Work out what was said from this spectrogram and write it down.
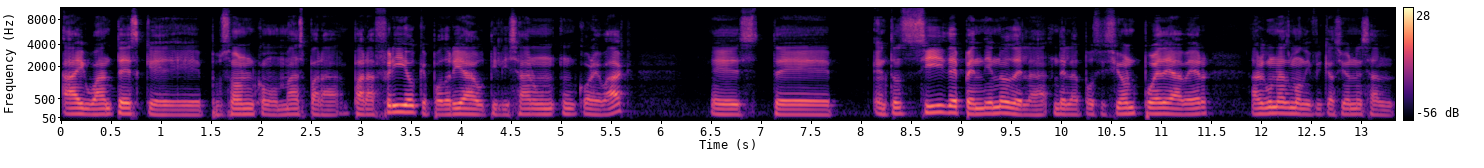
Hay guantes que pues, son como más para, para frío que podría utilizar un, un coreback. Este, entonces sí, dependiendo de la, de la posición puede haber algunas modificaciones al,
